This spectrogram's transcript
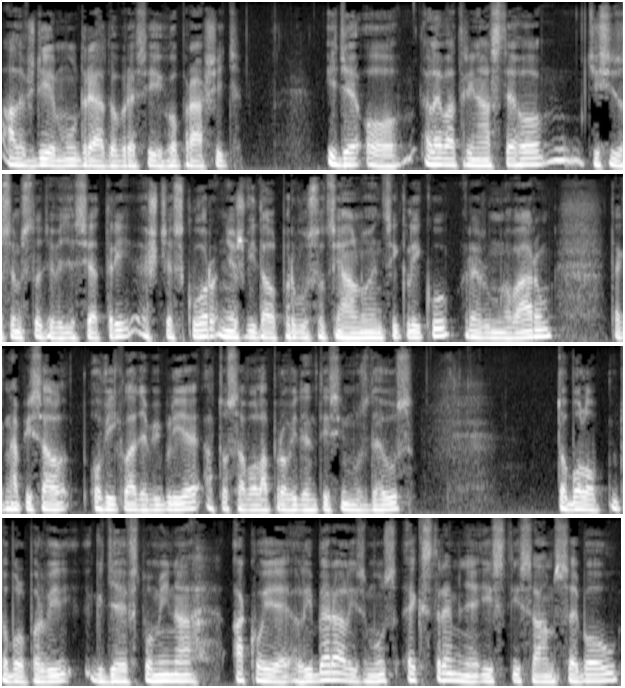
Ale vždy je múdre a dobre si ich oprášiť Ide o Leva 13. 1893, ešte skôr, než vydal prvú sociálnu encykliku Rerum Novarum, tak napísal o výklade Biblie a to sa volá Providentissimus Deus. To, bolo, to bol prvý, kde spomína, ako je liberalizmus extrémne istý sám sebou,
